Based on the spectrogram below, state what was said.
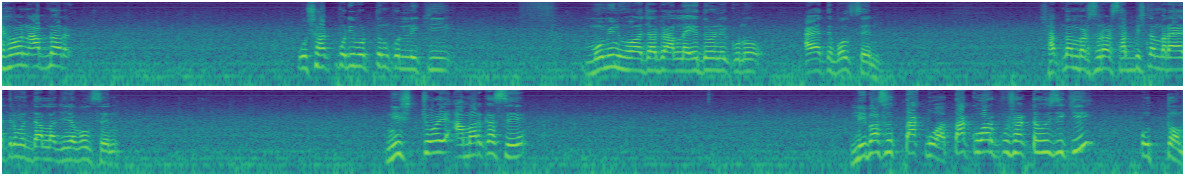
এখন আপনার পোশাক পরিবর্তন করলে কি মমিন হওয়া যাবে, আল্লাহ এ ধরনের কোনো আয়াতে বলছেন। সাত নম্বর সুরার ছাব্বিশ নম্বর আয়াতের মধ্যে আল্লাহ যেটা বলছেন, নিশ্চয় আমার কাছে লিবাসু তাকুয়া তাকুয়ার পোশাকটা হয়েছে কি? উত্তম।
